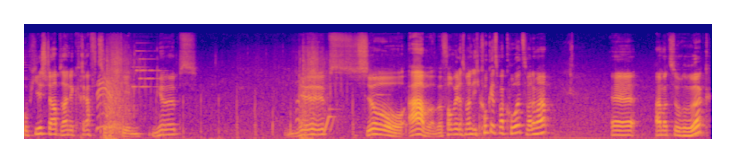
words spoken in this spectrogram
Kopierstab seine Kraft zurückgeben. Jöps. Jöps. So, aber bevor wir das machen, ich gucke jetzt mal kurz, warte mal. Äh, einmal zurück.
